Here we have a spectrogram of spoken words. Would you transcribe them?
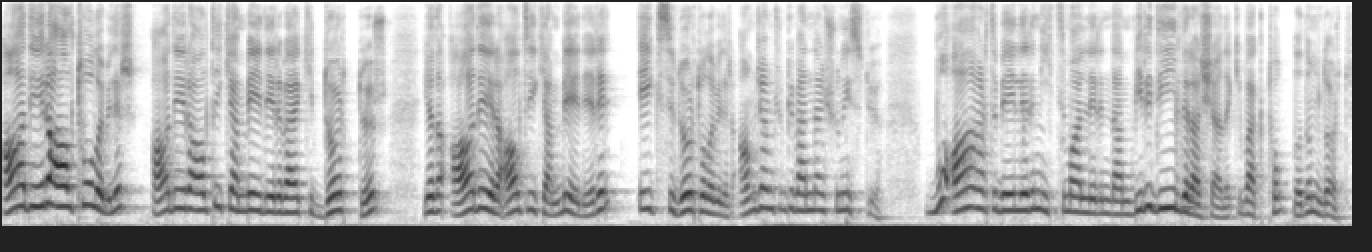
A değeri 6 olabilir. A değeri 6 iken B değeri belki 4'tür. Ya da A değeri 6 iken B değeri eksi 4 olabilir. Amcam çünkü benden şunu istiyor. Bu A artı B'lerin ihtimallerinden biri değildir aşağıdaki. Bak topladım 4.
